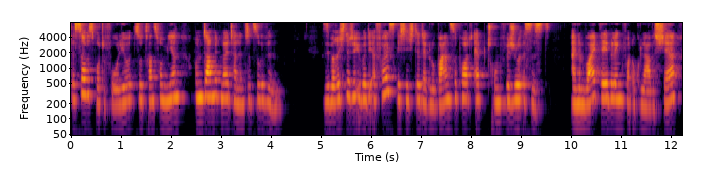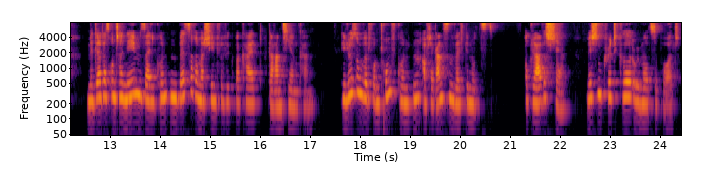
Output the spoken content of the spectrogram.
das Serviceportfolio zu transformieren und damit neue Talente zu gewinnen. Sie berichtete über die Erfolgsgeschichte der globalen Support-App Trumpf Visual Assist, einem White Labeling von Oculavis Share, mit der das Unternehmen seinen Kunden bessere Maschinenverfügbarkeit garantieren kann. Die Lösung wird von Trumpfkunden auf der ganzen Welt genutzt. Oculavis Share Mission Critical Remote Support.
